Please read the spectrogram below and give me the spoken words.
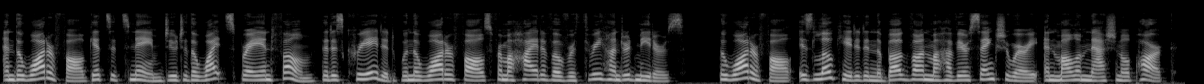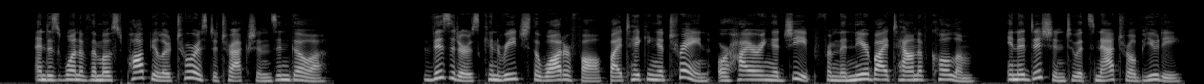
and the waterfall gets its name due to the white spray and foam that is created when the water falls from a height of over 300 meters. The waterfall is located in the Bhagwan Mahavir Sanctuary and Mollem National Park, and is one of the most popular tourist attractions in Goa. Visitors can reach the waterfall by taking a train or hiring a jeep from the nearby town of Kollam. In addition to its natural beauty,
